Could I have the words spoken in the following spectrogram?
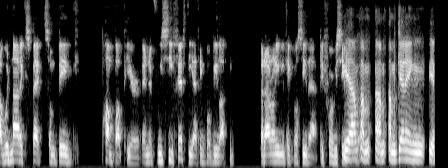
I would not expect some big pump up here. And if we see 50, I think we'll be lucky. But I don't even think we'll see that before we see. Yeah, I'm, I'm, I'm getting yeah.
